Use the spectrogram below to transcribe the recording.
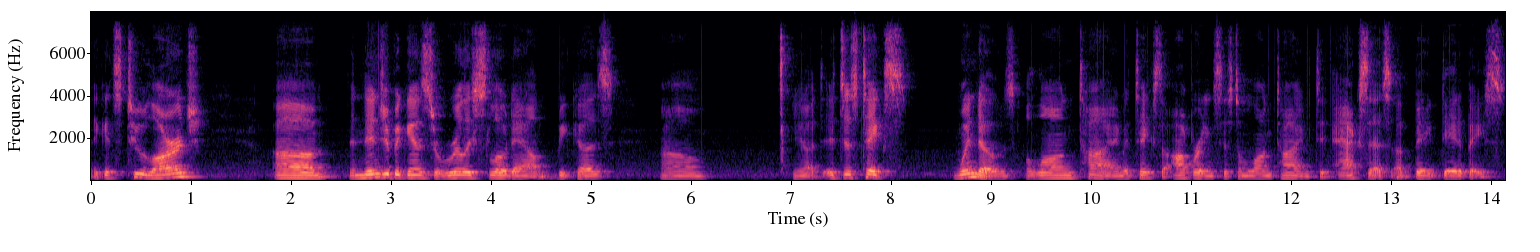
it gets too large, um, the Ninja begins to really slow down because um, you know it just takes Windows a long time. It takes the operating system a long time to access a big database.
